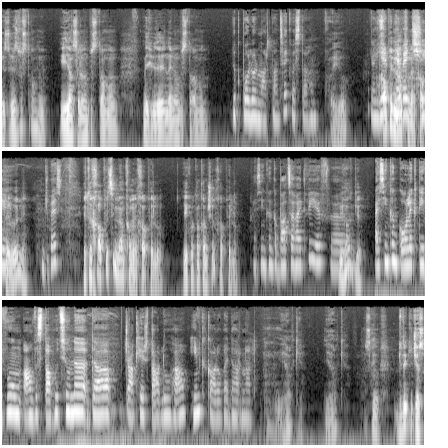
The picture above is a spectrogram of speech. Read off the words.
ես ես վստահում եմ։ Իրանց էլ եմ վստահում, մեր հյուրերն էլ եմ վստահում։ Դուք բոլոր մարդկանց եք վստահում։ Այո։ Խափել մի անգամ է խափելու էլի։ Ինչպես։ Եթե խափեցի մի անգամ է խափելու։ Երկրորդ անգամ չեն խափելու։ Այսինքն կբացահայտվի եւ Իհարկե։ Այսինքն կոլեկտիվում անվստահությունը դա ճաքեր տալու, հա, հիմք կարող է դառնալ։ Իհարկե։ Իհարկե։ Ասում գիտեք ինչ ես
